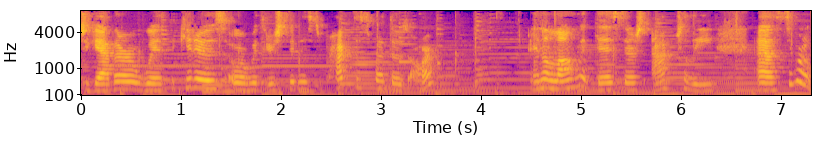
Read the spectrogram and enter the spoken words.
together with the kiddos or with your students to practice what those are. And along with this, there's actually uh, several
